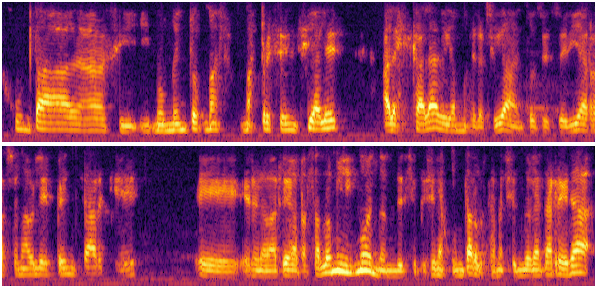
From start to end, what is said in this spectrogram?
juntadas y, momentos más, más presenciales a la escala, digamos, de la ciudad. Entonces sería razonable pensar que eh, en la barrera a pasar lo mismo, en donde se empiezan a juntar los que están haciendo la carrera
